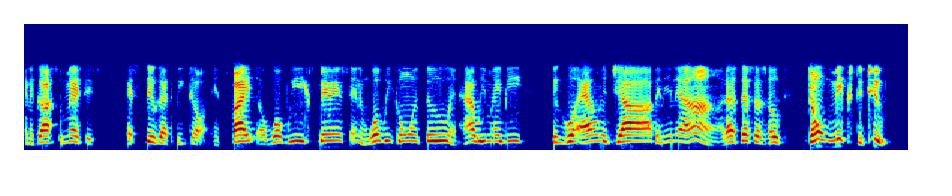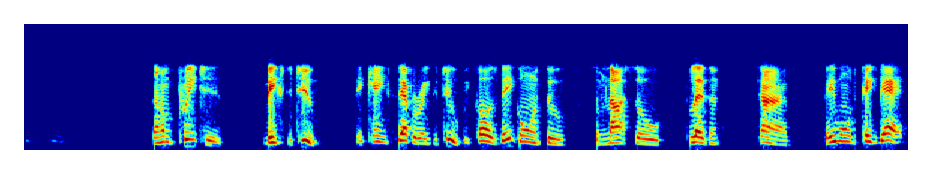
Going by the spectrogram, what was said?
and the gospel message has still got to be taught. In spite of what we're experiencing and what we're going through and how we may be to go out on a job and in there, uh, that's that's so don't mix the two. Some preachers mix the two. They can't separate the two because they're going through some not so pleasant times. They want to take that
